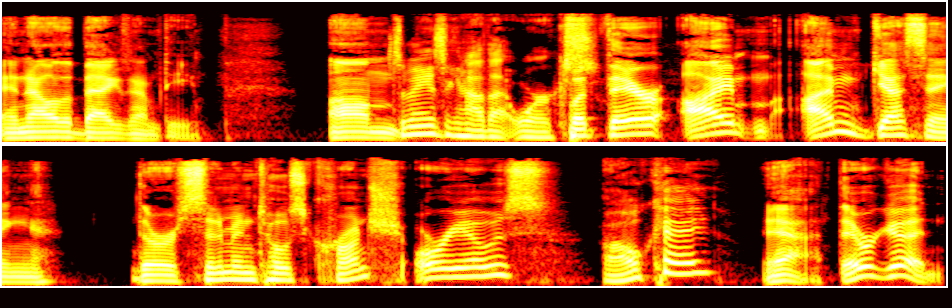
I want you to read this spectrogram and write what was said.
and now the bag's empty. Um, It's amazing how that works. but there, I'm I'm guessing there are cinnamon toast crunch Oreos. okay. Yeah, they were good.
